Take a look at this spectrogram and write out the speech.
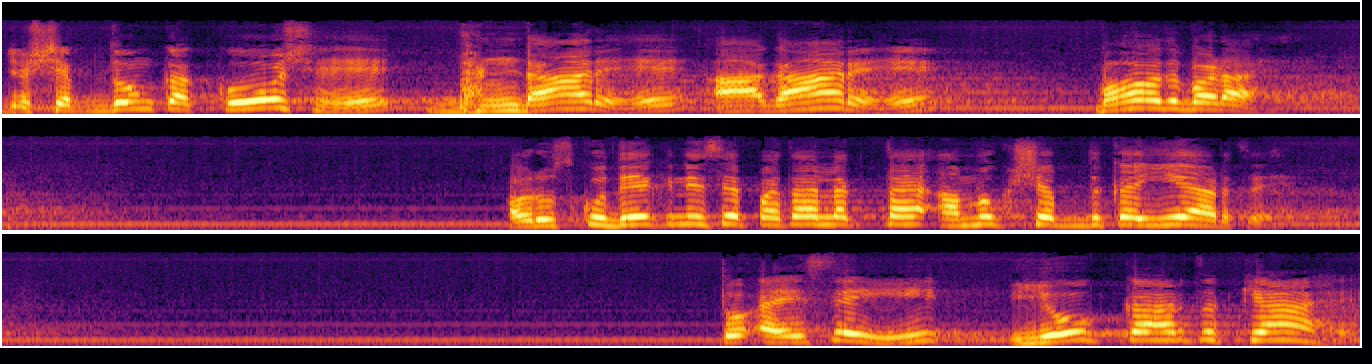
जो शब्दों का कोश है, भंडार है, आगार है, बहुत बड़ा है। और उसको देखने से पता लगता है अमुक शब्द का यह अर्थ है। तो ऐसे ही योग का अर्थ क्या है?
